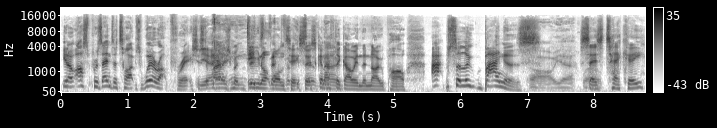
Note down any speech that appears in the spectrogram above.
you know, us presenter types, we're up for it. It's just that management do not want it, so it's going to have to go in the no pile. Absolute bangers, Oh, yeah. well, says Techie.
